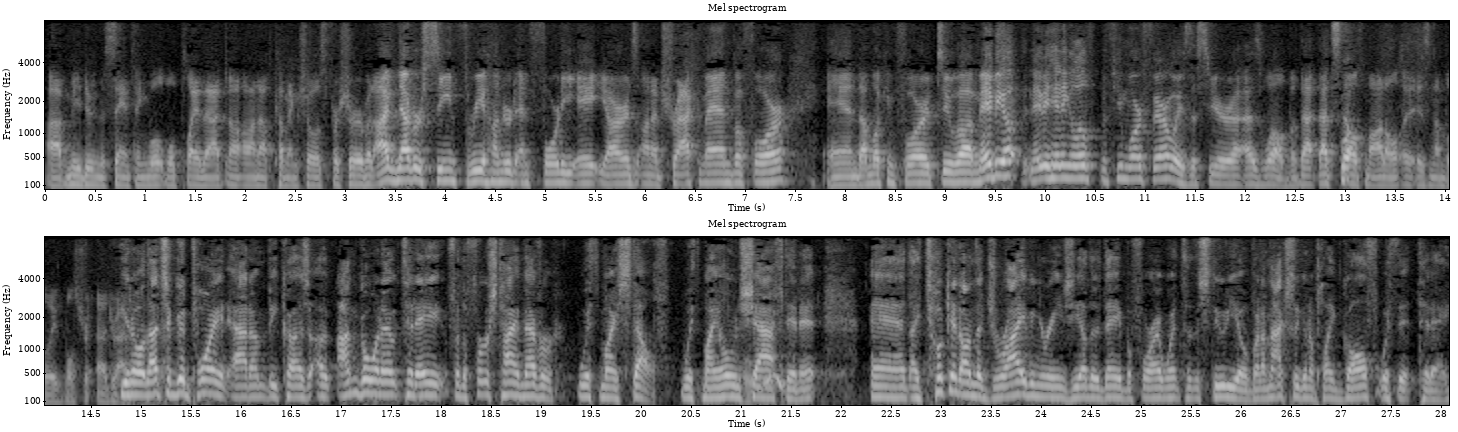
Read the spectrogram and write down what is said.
Uh, me doing the same thing. We'll we'll play that on upcoming shows for sure. But I've never seen 348 yards on a TrackMan before and I'm looking forward to uh, maybe maybe hitting a little a few more fairways this year uh, as well. But that that stealth well, model is an unbelievable uh, drive. You know, that's a good point, Adam, because uh, I'm going out today for the first time ever with my stealth with my own shaft in it. And I took it on the driving range the other day before I went to the studio, but I'm actually going to play golf with it today.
